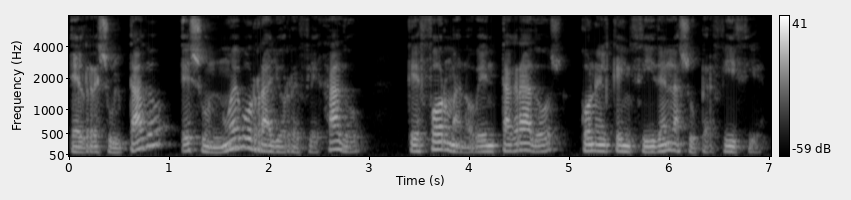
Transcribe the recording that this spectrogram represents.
El resultado es un nuevo rayo reflejado que forma 90 grados con el que incide en la superficie.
